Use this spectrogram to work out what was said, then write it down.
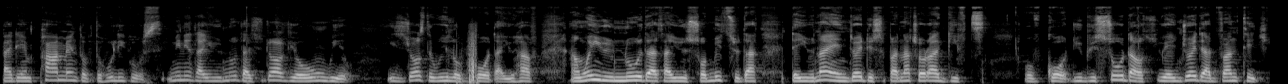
by the empowerment of the Holy Ghost, meaning that you know that you don't have your own will. It's just the will of God that you have. And when you know that and you submit to that, then you now enjoy the supernatural gifts of God. You be sold out. You enjoy the advantage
